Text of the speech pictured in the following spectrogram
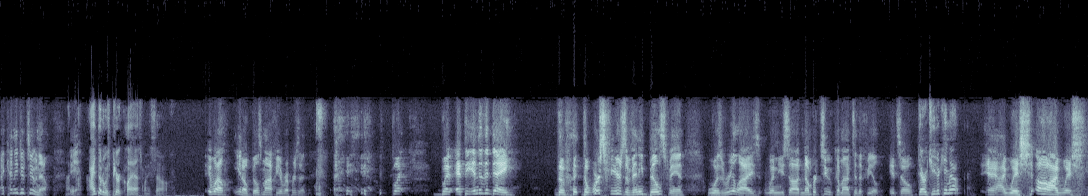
I kind of do too now. Yeah. I thought it was pure class myself. Eh, Well, you know, Bills Mafia represent. but but at the end of the day, the the worst fears of any Bills fan was realized when you saw number two come onto the field. It's so Derek Jeter came out. yeah, I wish. Oh, I wish.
